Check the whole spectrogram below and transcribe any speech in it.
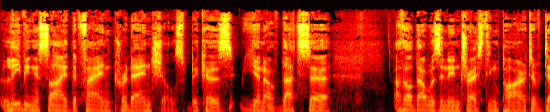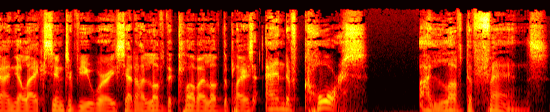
leaving aside the fan credentials, because you know that's a. I thought that was an interesting part of Daniel Ek's interview where he said, "I love the club, I love the players, and of course, I love the fans."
